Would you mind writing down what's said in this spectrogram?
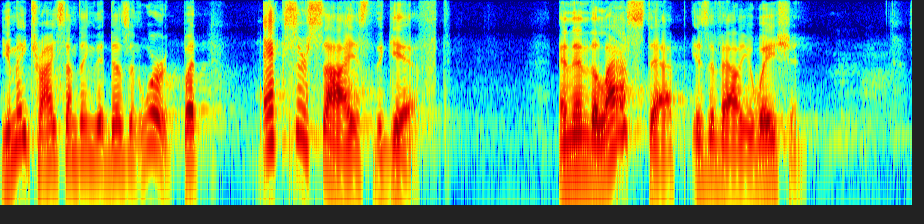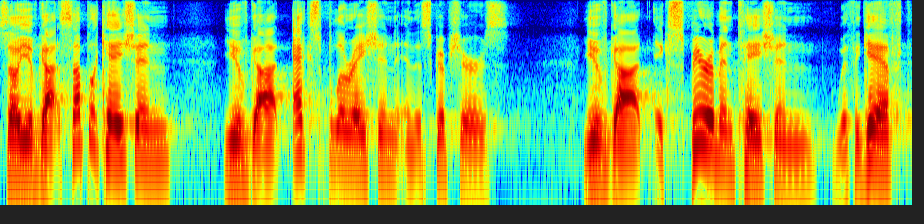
You may try something that doesn't work, but exercise the gift. And then the last step is evaluation. So you've got supplication, You've got exploration in the scriptures. You've got experimentation with the gift,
